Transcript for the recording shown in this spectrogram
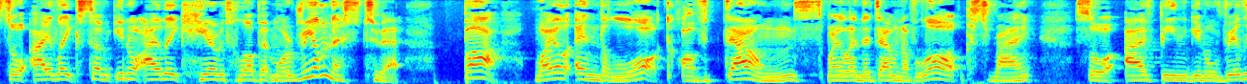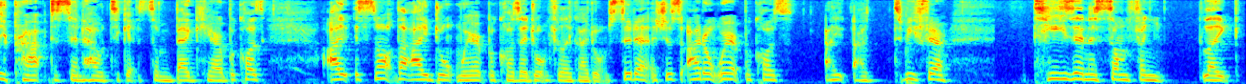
So I like some. You know, I like hair with a little bit more realness to it. But while in the lock of downs, while in the down of locks, right? So I've been, you know, really practicing how to get some big hair because I it's not that I don't wear it because I don't feel like I don't suit it. It's just I don't wear it because I, I to be fair, teasing is something like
